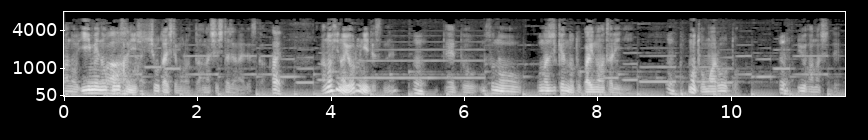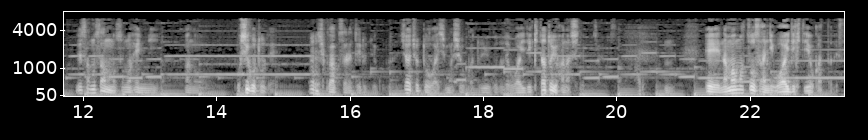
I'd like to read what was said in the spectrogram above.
あの、いいめのコースに招待してもらった話したじゃないですか。はい。あの日の夜にですね、うん。えっ、と、その、同じ県の都会のあたりに、うん。もう泊まろうとうん。いう話で、で、サムさんもその辺に、あの、お仕事でうん。宿泊されているということで、じゃあちょっとお会いしましょうかということでお会いできたという話でございます。うん。えー生松尾さんにお会いできてよかったです。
